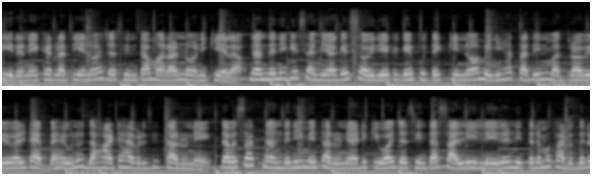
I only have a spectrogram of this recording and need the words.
තීරණය කරලා තියෙනවා ජසින්තා මරන්න ඕනි කියලා. නන්දනීගේ සැමියාගේ සොයිඩියකගේ පුතෙක්කින්නවා මිනිහ තදින් මද්‍රවේවලට ඇබැහැවුණු දහට හැවරදි තරුණෙක් දවසක් නන්දනී මේ තරුණයට කිවා ජසින්තා සල්ලි ඉල්ලේද නිතරම කරදර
